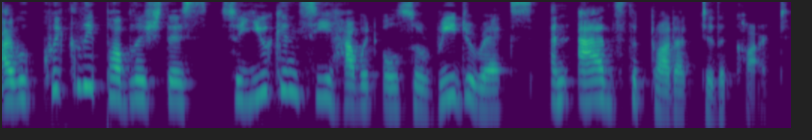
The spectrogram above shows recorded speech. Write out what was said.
I will quickly publish this so you can see how it also redirects and adds the product to the cart.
